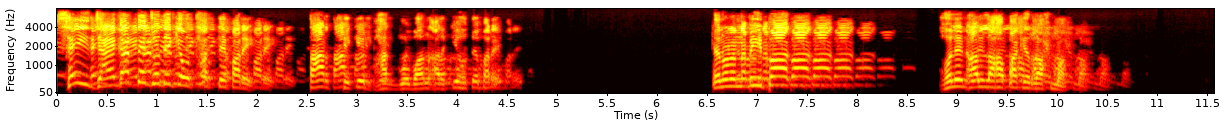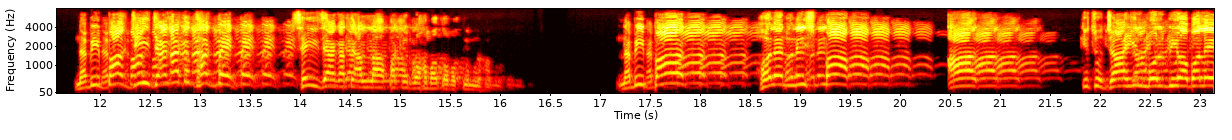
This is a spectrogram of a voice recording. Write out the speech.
সেই জায়গাতে যদি কেউ থাকতে পারে, তার থেকে ভাগ্যবান আর কি হতে পারে? কেননা নবী পাক হলেন আল্লাহ পাকের রহমত। নবী পাক যেই জায়গাতে সেই জায়গাতে আল্লাহ পাকের রহমত অবতীর্ণ হবে। নবী পাক হলেন নিষ্পাপ। আর কিছু জাহিল মলবিও বলে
